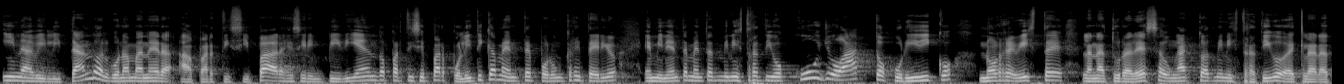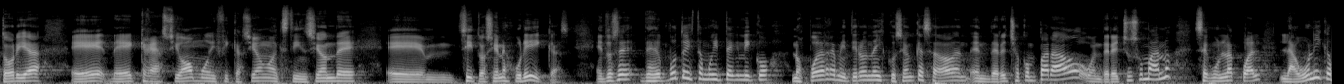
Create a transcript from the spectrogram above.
inhabilitando de alguna manera a participar, es decir, impidiendo participar políticamente por un criterio eminentemente administrativo cuyo acto jurídico no reviste la naturaleza de un acto administrativo de declaratoria eh, de creación, modificación o extinción de eh, situaciones jurídicas. Entonces, desde un punto de vista muy técnico, nos puede remitir a una discusión que se ha dado en, en derecho comparado o en derechos humanos, según la cual la única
